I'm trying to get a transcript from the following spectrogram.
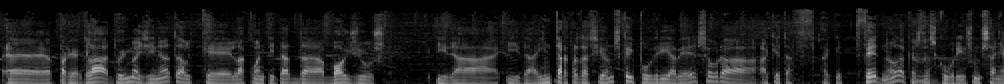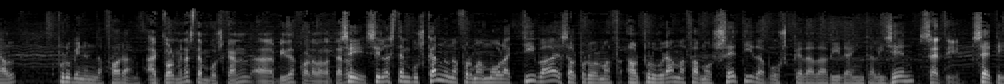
eh? Perquè clar, tu imagina't el que la quantitat de bojos i de- d'interpretacions que hi podria haver sobre aquest, aquest fet, no?, de que es descobrís un senyal provinent de fora. Actualment estem buscant uh, vida fora de la Terra? Sí, sí l'estem buscant d'una forma molt activa, és el programa, el programa famós SETI, de búsqueda de vida intel·ligent, SETI. SETI,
